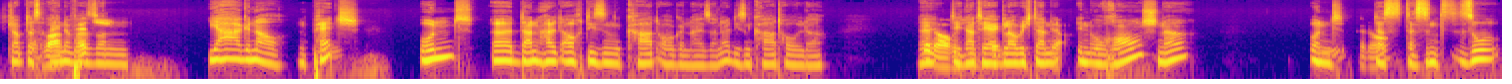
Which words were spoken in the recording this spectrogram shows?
Ich glaube, das, das war eine ein war so ein. Ja, genau. Ein Patch und äh, dann halt auch diesen Card Organizer, ne? Diesen Card Holder. Ne? Genau. Den hatte er, glaube ich, dann ja. in Orange, ne? Und mhm, genau. das, das sind so,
